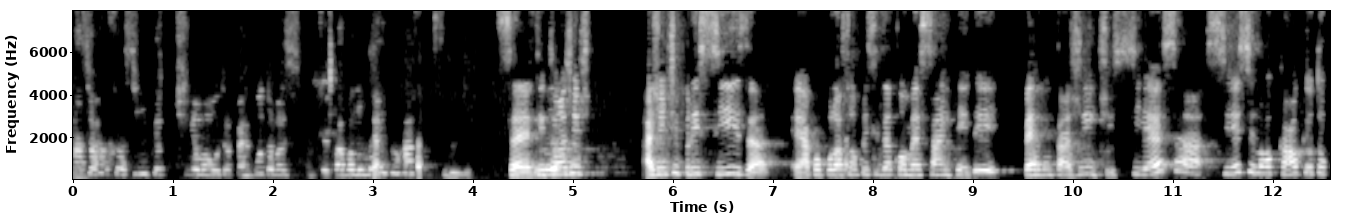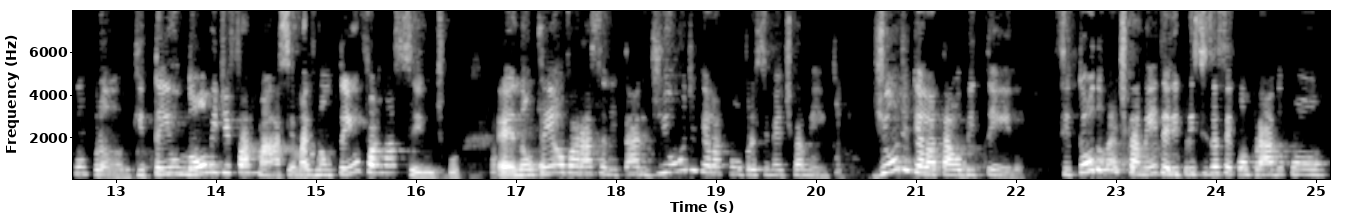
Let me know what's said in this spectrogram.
O raciocínio, que eu tinha uma outra pergunta, mas você estava no meio do raciocínio. Certo. Então a gente, a gente precisa, é, a população precisa começar a entender perguntar, gente, se, essa, se esse local que eu estou comprando, que tem o nome de farmácia, mas não tem o farmacêutico, é, não tem alvará sanitário, de onde que ela compra esse medicamento? De onde que ela está obtendo? Se todo medicamento ele precisa ser comprado com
